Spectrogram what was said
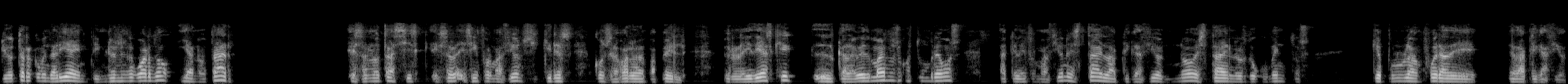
yo te recomendaría imprimir el resguardo y anotar esa nota, si es, esa, esa, información, si quieres conservarla en papel. Pero la idea es que cada vez más nos acostumbremos a que la información está en la aplicación, no está en los documentos que pululan fuera de, la aplicación,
